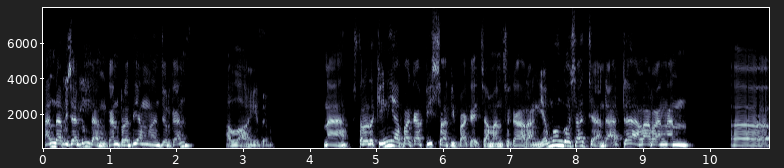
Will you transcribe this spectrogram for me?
Anda bisa dendam, kan berarti yang menghancurkan Allah itu. Nah, strategi ini apakah bisa dipakai zaman sekarang? Ya monggo saja, tidak ada larangan eh,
